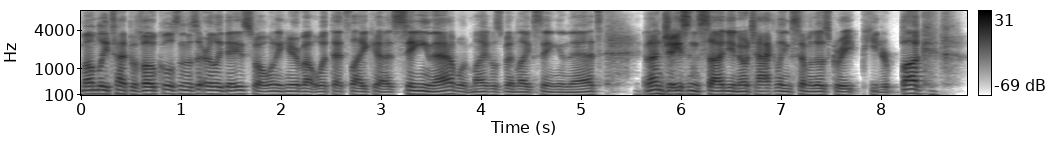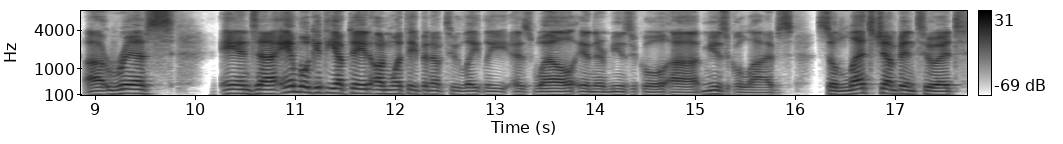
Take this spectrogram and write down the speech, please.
mumbly type of vocals in those early days. So I want to hear about what that's like uh, singing that, what Michael's been like singing that. And on Jason's side, you know, tackling some of those great Peter Buck uh, riffs. And uh, and we'll get the update on what they've been up to lately as well in their musical uh, musical lives. So let's jump into it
